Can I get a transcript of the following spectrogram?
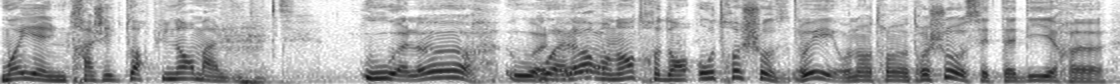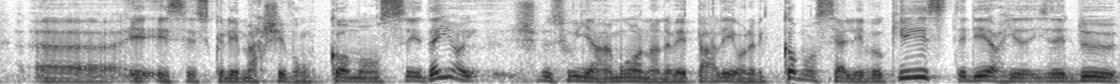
moyenne, une trajectoire plus normale, vous dites. Ou alors, ou, alors, on entre dans autre chose. Oui, on entre dans autre chose, c'est-à-dire, euh, euh, et, c'est ce que les marchés vont commencer. D'ailleurs, je me souviens, un mois, on en avait parlé, on avait commencé à l'évoquer, c'est-à-dire, il y a deux,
